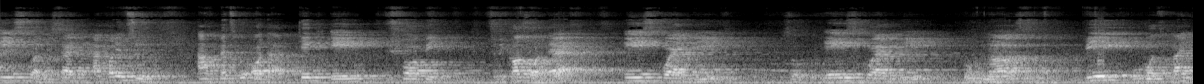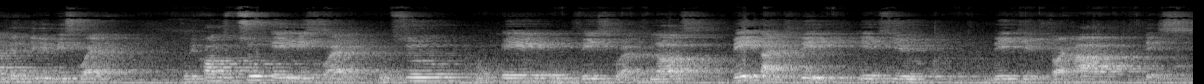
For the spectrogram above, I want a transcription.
a squared. Said according to alphabetical order, take A before B. So because of that, A squared B, so A squared B plus B will multiply to give you B squared. So becomes 2AB squared, 2AB squared plus B times B gives you B cubed. So I have this.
